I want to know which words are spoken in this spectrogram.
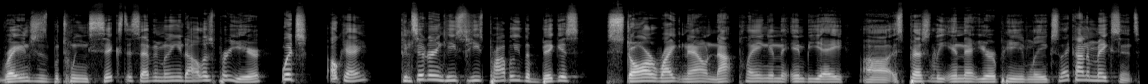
ranges between six to seven million dollars per year, which okay, considering he's he's probably the biggest star right now, not playing in the NBA, uh, especially in that European league. So that kind of makes sense.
